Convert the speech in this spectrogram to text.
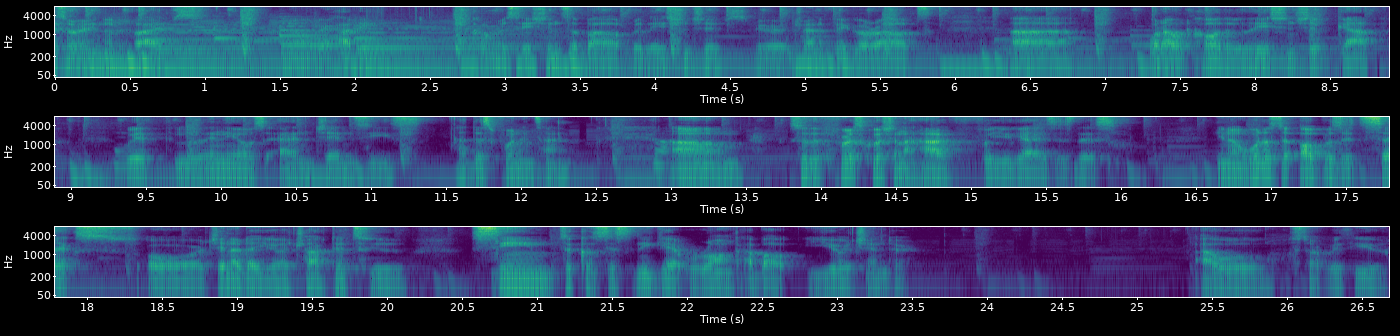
guys already know the vibes. You know, we're having conversations about relationships. We're trying to figure out uh, what I would call the relationship gap with millennials and Gen Zs at this point in time. Um, so the first question I have for you guys is this: You know, what does the opposite sex or gender that you're attracted to seem to consistently get wrong about your gender? I will start with you,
